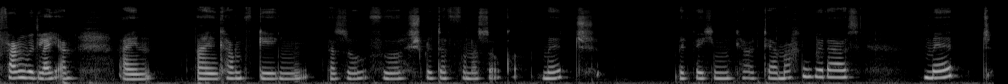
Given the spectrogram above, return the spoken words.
Fangen wir gleich an. Ein, ein Kampf gegen, also für Splitter von Ahsoka. Mit mit welchem Charakter machen wir das? Mit.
